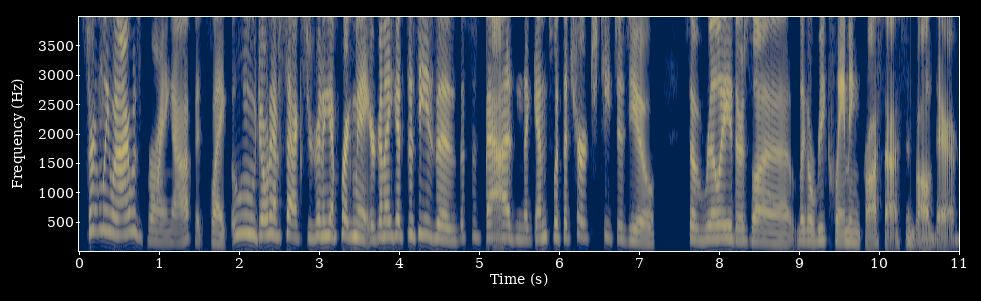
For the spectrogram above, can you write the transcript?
certainly when I was growing up, it's like, ooh, don't have sex. You're going to get pregnant. You're going to get diseases. This is bad and against what the church teaches you. So really there's a like a reclaiming process involved there.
